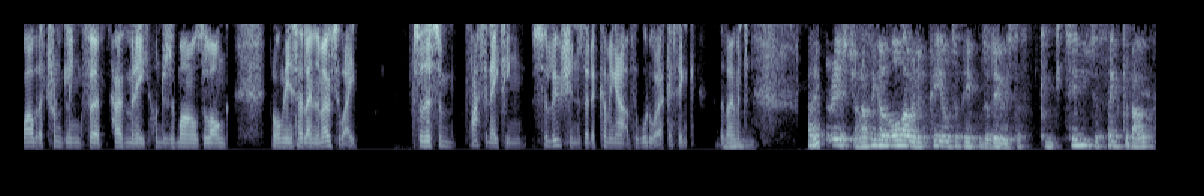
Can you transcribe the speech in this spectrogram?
while they're trundling for however many hundreds of miles along along the inside lane of the motorway. So there's some fascinating solutions that are coming out of the woodwork, I think, at the moment. Mm. I think there is, John. I think all I would appeal to people to do is to continue to think about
